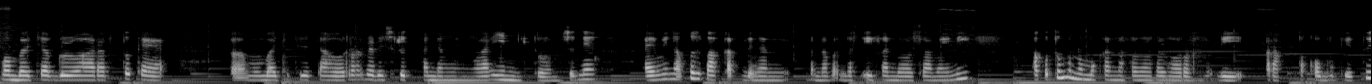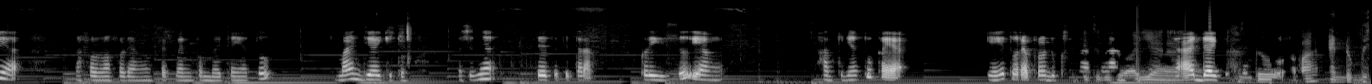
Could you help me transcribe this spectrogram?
membaca Abdul Harap tuh kayak uh, membaca cerita horor dari sudut pandang yang lain gitu loh. Maksudnya I mean aku sepakat dengan pendapat Mas Ivan bahwa selama ini aku tuh menemukan novel-novel horor di rak toko buku itu ya novel-novel yang segmen pembacanya tuh remaja gitu. Maksudnya cerita-cerita klise yang hantunya tuh kayak ya itu reproduksi gitu, -gitu aja. Ya ada gitu. hantu apa endemik.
